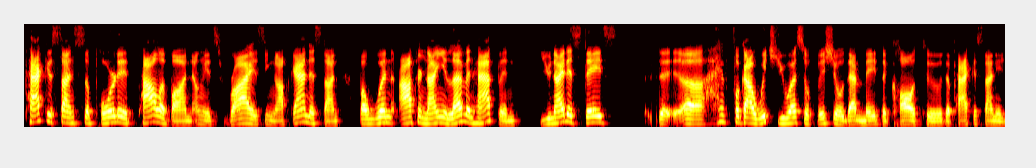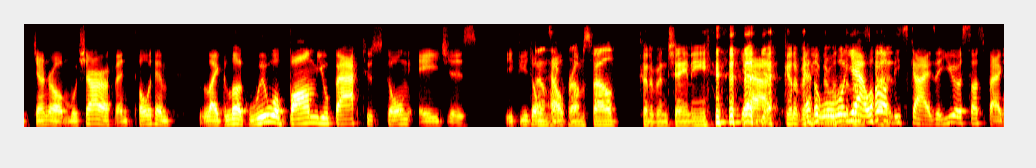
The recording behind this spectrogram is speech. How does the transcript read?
Pakistan supported Taliban on its rise in Afghanistan, but when after 9/11 happened, United States, the, uh, I forgot which U.S. official that made the call to the Pakistani General Musharraf and told him, like, look, we will bomb you back to Stone Ages if you don't Sounds help. Like Rumsfeld could have been Cheney. Yeah, yeah could have been. well, one yeah, one of these guys. You're a suspect.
